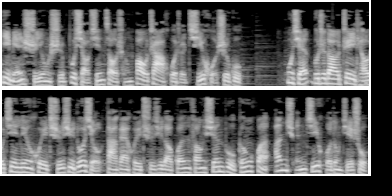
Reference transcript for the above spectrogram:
避免使用时不小心造成爆炸或者起火事故。目前不知道这一条禁令会持续多久，大概会持续到官方宣布更换安全机活动结束。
